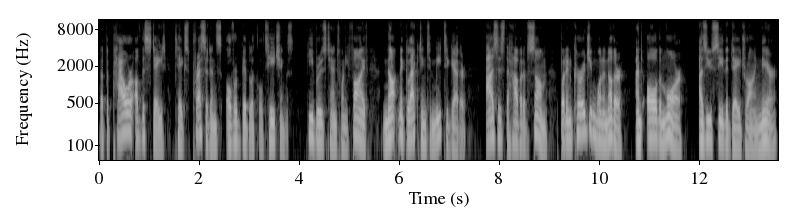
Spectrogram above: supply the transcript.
that the power of the state takes precedence over biblical teachings. Hebrews 10:25 not neglecting to meet together as is the habit of some but encouraging one another and all the more as you see the day drawing near.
